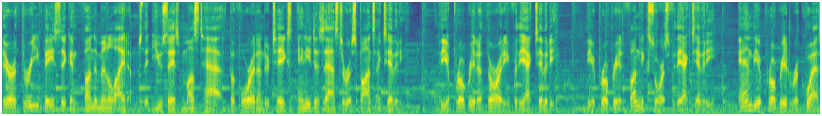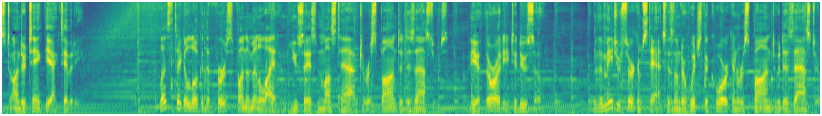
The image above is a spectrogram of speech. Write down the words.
There are three basic and fundamental items that USACE must have before it undertakes any disaster response activity. The appropriate authority for the activity, the appropriate funding source for the activity, and the appropriate request to undertake the activity. Let's take a look at the first fundamental item USACE must have to respond to disasters, the authority to do so. The major circumstances under which the Corps can respond to a disaster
